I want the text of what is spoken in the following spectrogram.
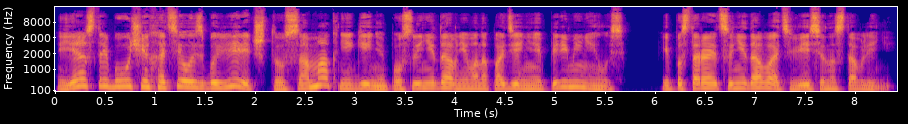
Ястребу очень хотелось бы верить, что сама княгиня после недавнего нападения переменилась и постарается не давать весе наставлений.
